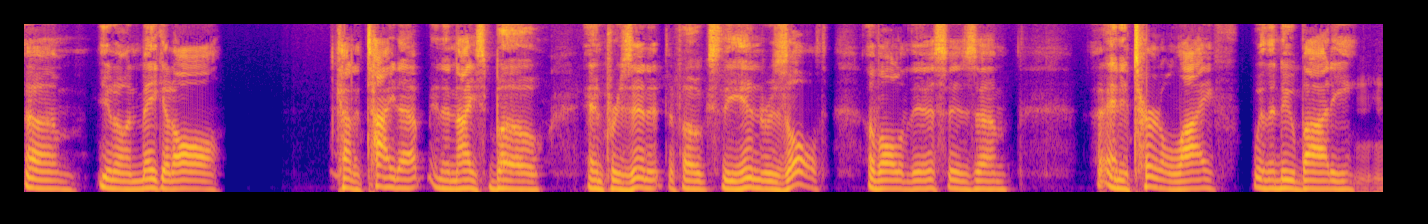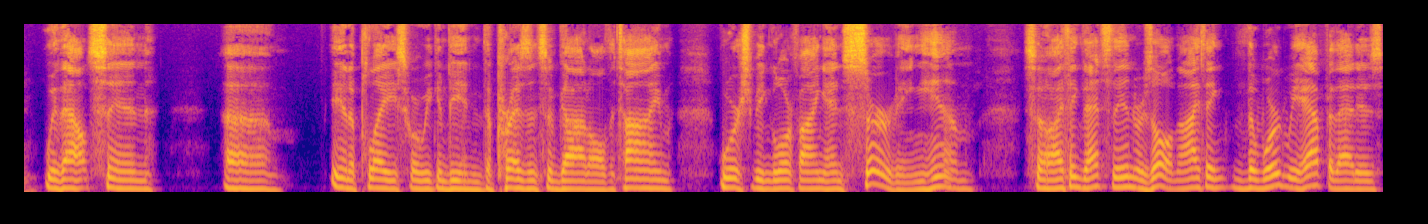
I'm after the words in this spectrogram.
um, you know, and make it all kind of tied up in a nice bow and present it to folks. The end result of all of this is um, an eternal life with a new body, without sin, um, in a place where we can be in the presence of God all the time, worshiping, glorifying, and serving Him. So I think that's the end result. And I think the word we have for that is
